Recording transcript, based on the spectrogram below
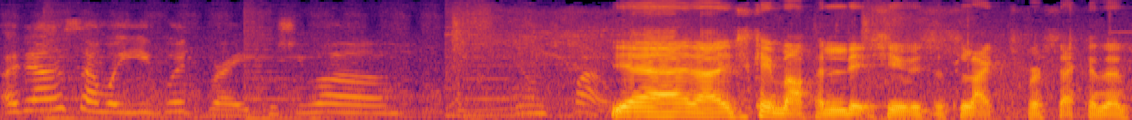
I don't understand why you would break because you are you're on twelve. Yeah, no, it just came up and literally was just lagged for a second then.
